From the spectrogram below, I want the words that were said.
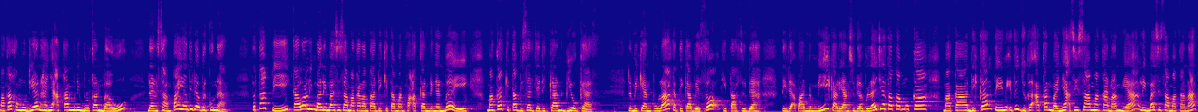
maka kemudian hanya akan menimbulkan bau dan sampah yang tidak berguna. Tetapi kalau limbah-limbah sisa makanan tadi kita manfaatkan dengan baik, maka kita bisa jadikan biogas. Demikian pula ketika besok kita sudah tidak pandemi, kalian sudah belajar tatap muka, maka di kantin itu juga akan banyak sisa makanan ya, limbah sisa makanan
